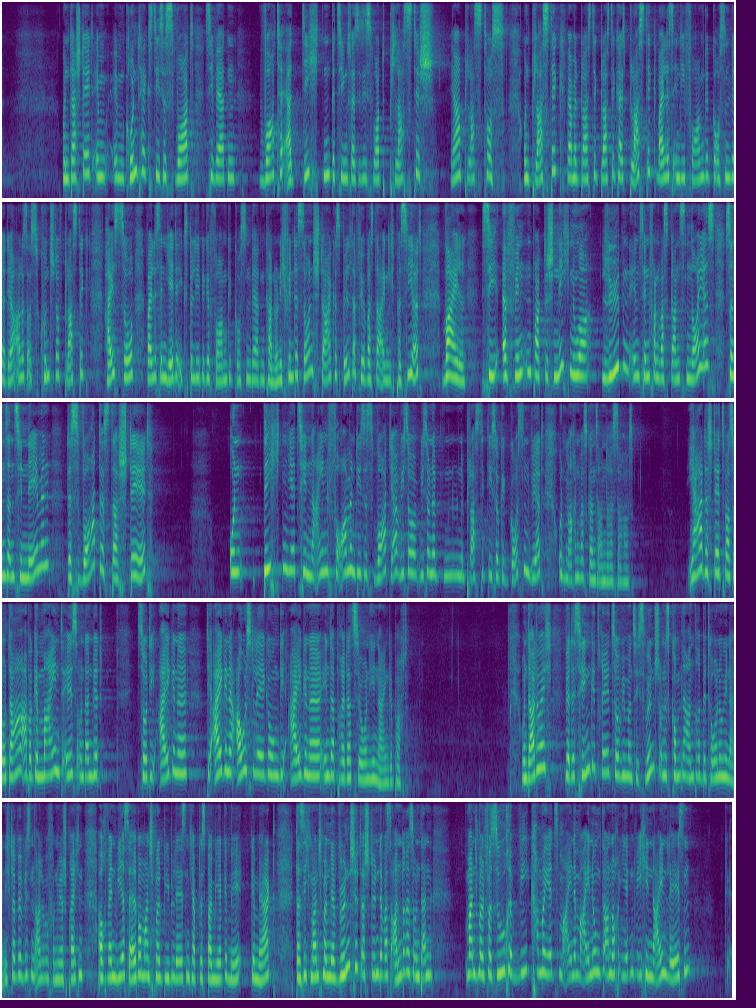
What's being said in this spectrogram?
Und da steht im, im Grundtext dieses Wort, sie werden Worte erdichten, beziehungsweise dieses Wort plastisch ja, Plastos. Und Plastik, wer mit Plastik, Plastik heißt Plastik, weil es in die Form gegossen wird. Ja, alles aus Kunststoff, Plastik heißt so, weil es in jede x-beliebige Form gegossen werden kann. Und ich finde es so ein starkes Bild dafür, was da eigentlich passiert, weil sie erfinden praktisch nicht nur Lügen im Sinn von was ganz Neues, sondern sie nehmen das Wort, das da steht, und dichten jetzt hinein, formen dieses Wort, ja, wie so, wie so eine, eine Plastik, die so gegossen wird und machen was ganz anderes daraus. Ja, das steht zwar so da, aber gemeint ist und dann wird so die eigene, die eigene Auslegung, die eigene Interpretation hineingebracht. Und dadurch wird es hingedreht, so wie man sich wünscht, und es kommt eine andere Betonung hinein. Ich glaube, wir wissen alle, wovon wir sprechen, auch wenn wir selber manchmal Bibel lesen. Ich habe das bei mir gemerkt, dass ich manchmal mir wünsche, da stünde was anderes und dann manchmal versuche, wie kann man jetzt meine Meinung da noch irgendwie hineinlesen?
